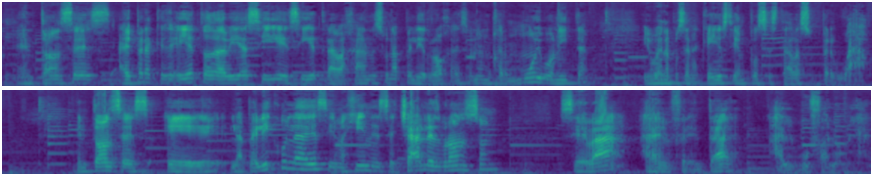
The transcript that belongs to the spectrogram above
sí. Entonces, ahí para que ella todavía sigue, sigue trabajando, es una pelirroja, es una mujer muy bonita. Y bueno, pues en aquellos tiempos estaba súper guau. Entonces, eh, la película es, imagínense, Charles Bronson se va a enfrentar al Búfalo Blanco.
